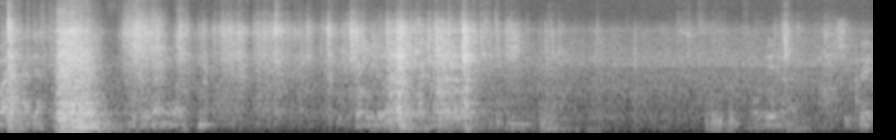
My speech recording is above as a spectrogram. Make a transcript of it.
ولا حاجة. Thank عنوان شباك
